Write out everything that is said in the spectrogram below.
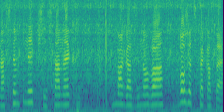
Następny przystanek magazynowa Dworzec PKP.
